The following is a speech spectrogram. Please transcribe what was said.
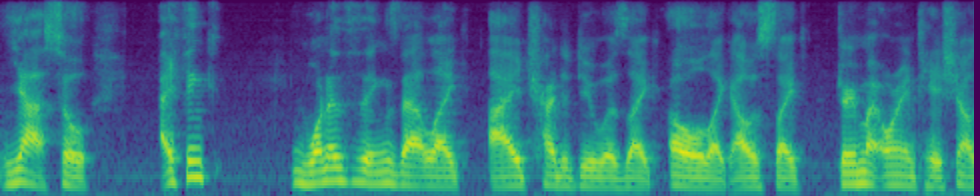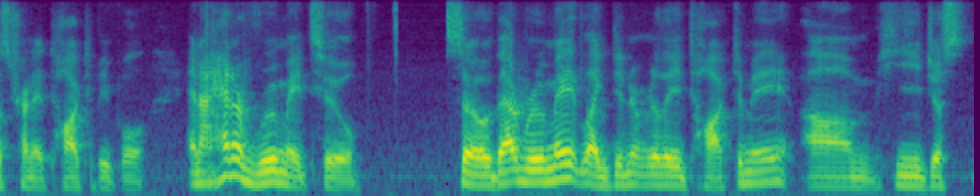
yeah so i think one of the things that like i tried to do was like oh like i was like during my orientation i was trying to talk to people and i had a roommate too So that roommate like didn't really talk to me. Um, he just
